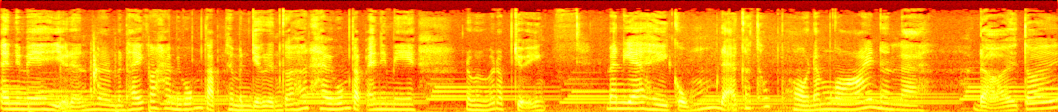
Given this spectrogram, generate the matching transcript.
Anime thì dự định là mình thấy có 24 tập thì mình dự định coi hết 24 tập anime rồi mình mới đọc truyện. Manga thì cũng đã kết thúc hồi năm ngoái nên là đợi tới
